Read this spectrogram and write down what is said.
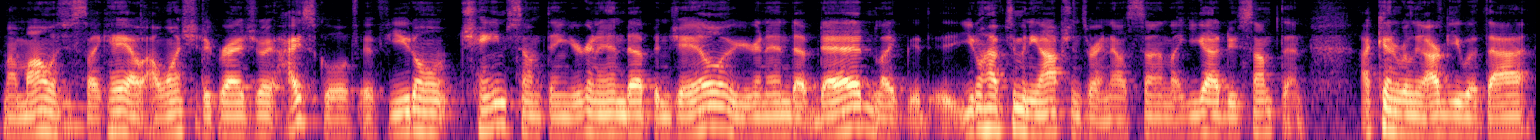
my mom was just like, "Hey, I, I want you to graduate high school. If, if you don't change something, you're going to end up in jail or you're going to end up dead. Like, you don't have too many options right now, son. Like, you got to do something." I couldn't really argue with that.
